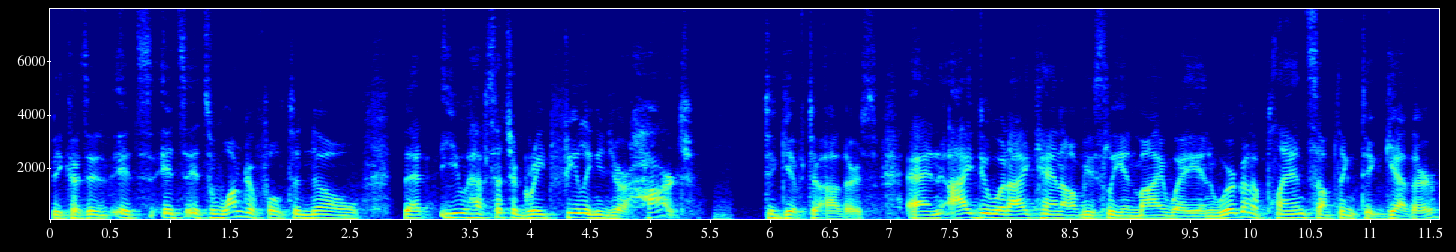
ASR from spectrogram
because it, it's it's it's wonderful to know that you have such a great feeling in your heart mm. To give to others. And I do what I can, obviously, in my way. And we're going to plan something together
